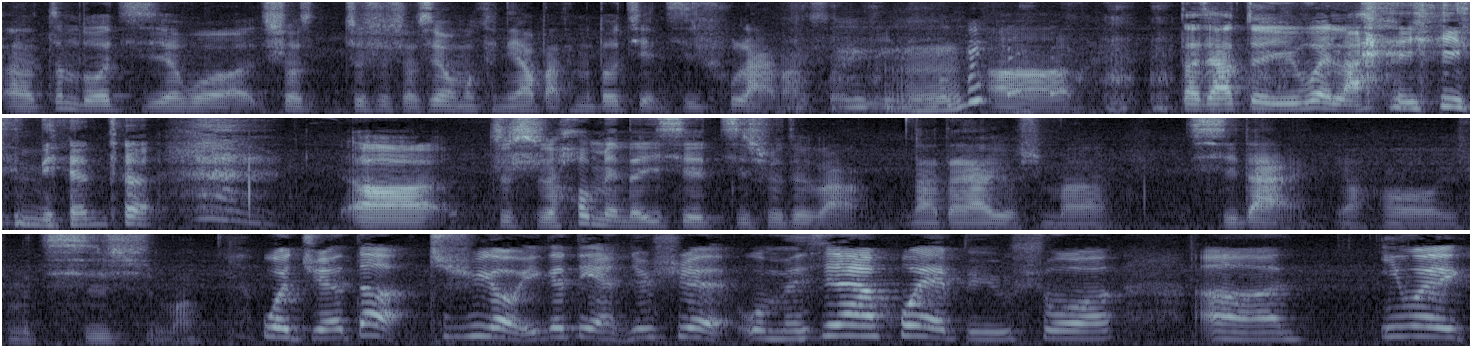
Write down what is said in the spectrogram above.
呃这么多集，我首就是首先我们肯定要把它们都剪辑出来嘛，所以啊、大家对于未来一年的啊、就是后面的一些集数，对吧？那大家有什么期待？然后有什么期许吗？我觉得就是有一个点，就是我们现在会，比如说，呃，因为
